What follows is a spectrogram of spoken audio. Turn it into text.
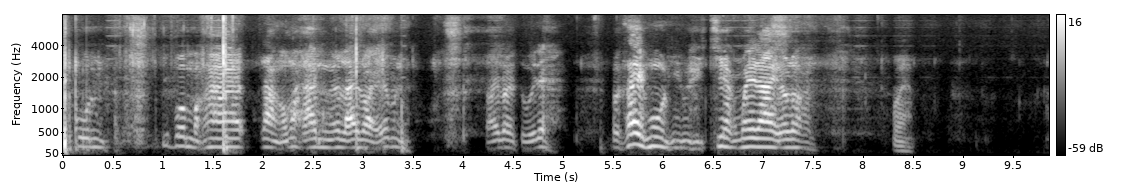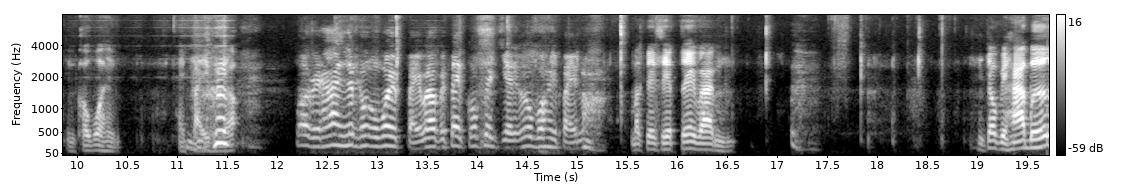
ญี่ปุ่นญี่ปุ่นมาหาร่างเอามาขายมือหลายร้อยแล้วมันหลายร้อยตุ้ยเด้อบักไส้หูนี่มันเคียงไม่ได้แล้วล่ะถึงเขาบ่ให้ให้ไปพุ่นแล้ว ว่าไปหาเฮ็ดเขาก็บ่ให้ไปว่าไปใต้กบใต้เกียร์เขาก็บ่ให้ไปเนาะมาเตะเซฟเต้บ้านเจ้าไปหาเบิ้ง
